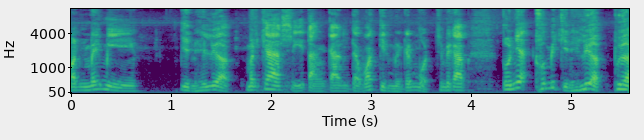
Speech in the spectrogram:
มันไม่มี กลิ่นให้เลือกมันแค่สีต่างกันแต่ว่ากลิ่นเหมือนกันหมดใช่ไหมครับตัวเนี้ยเขามีกลิ่นให้เลือกเพื่อ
